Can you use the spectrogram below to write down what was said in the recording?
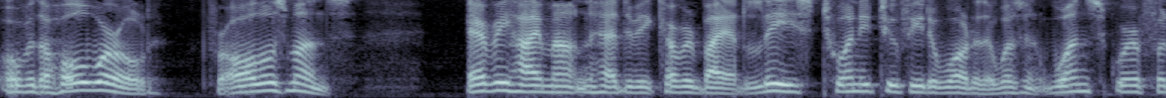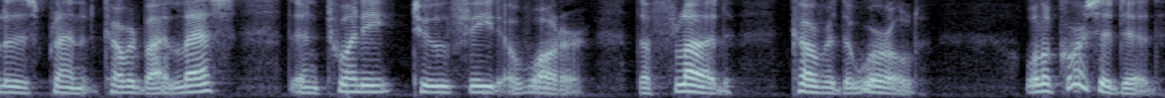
over the whole world for all those months, every high mountain had to be covered by at least 22 feet of water. There wasn't one square foot of this planet covered by less than 22 feet of water the flood covered the world. Well, of course it did.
